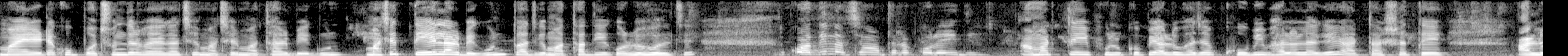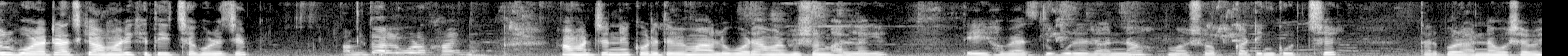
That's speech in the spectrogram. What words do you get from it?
মায়ের এটা খুব পছন্দের হয়ে গেছে মাছের মাথা আর বেগুন। মাছের তেল আর বেগুন তো আজকে মাথা দিয়ে করবে বলছে। কদিন আছে মাথাটা করেই দিই। আমার তো এই ফুলকপি আলু ভাজা খুবই ভালো লাগে আর তার সাথে আলুর বড়াটা আজকে আমারই খেতে ইচ্ছা করেছে। আমি তো আলু বড়া খাই না। আমার জন্যই করে দেবে মা আলু বড়া আমার ভীষণ ভালো লাগে। তো এই হবে আজ দুপুরের রান্না মা সব কাটিং করছে তারপর রান্না বসাবে।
